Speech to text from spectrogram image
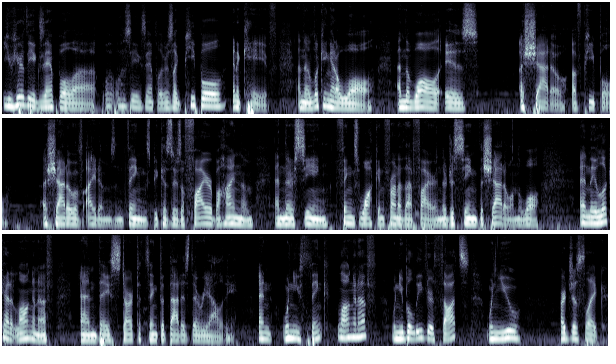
you hear the example. Uh, what was the example? There's like people in a cave, and they're looking at a wall, and the wall is a shadow of people, a shadow of items and things, because there's a fire behind them, and they're seeing things walk in front of that fire, and they're just seeing the shadow on the wall, and they look at it long enough, and they start to think that that is their reality. And when you think long enough, when you believe your thoughts, when you are just like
